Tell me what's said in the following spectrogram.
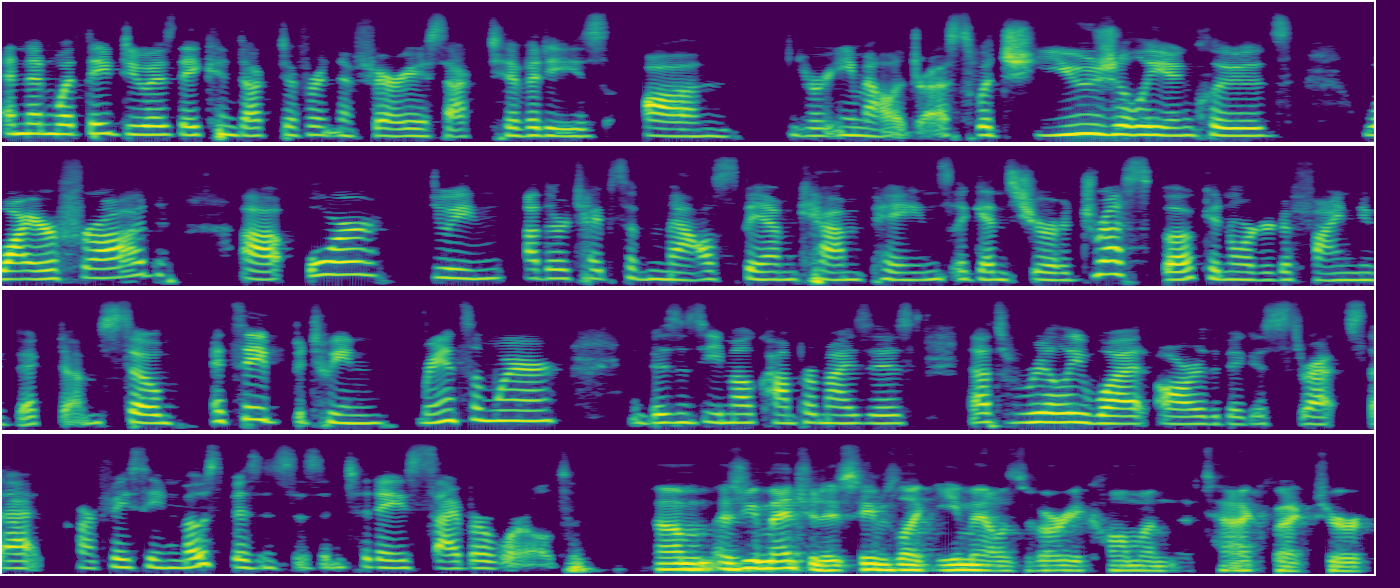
And then what they do is they conduct different nefarious activities on your email address, which usually includes wire fraud uh, or doing other types of mal spam campaigns against your address book in order to find new victims. So I'd say between ransomware and business email compromises, that's really what are the biggest threats that are facing most businesses in today's cyber world. Um, as you mentioned, it seems like email is a very common attack vector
